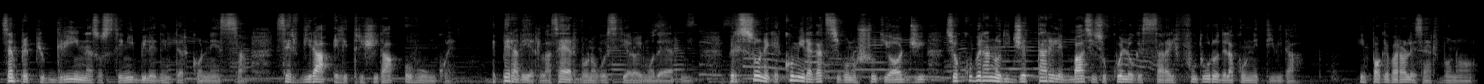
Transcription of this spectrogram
sempre più green, sostenibile ed interconnessa, servirà elettricità ovunque e per averla servono questi eroi moderni, persone che come i ragazzi conosciuti oggi si occuperanno di gettare le basi su quello che sarà il futuro della connettività. In poche parole servono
